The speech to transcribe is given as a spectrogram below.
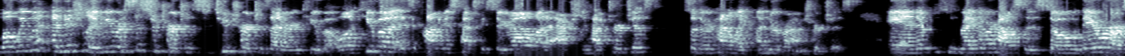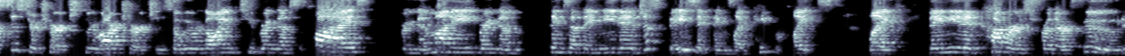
Well, we went initially, we were sister churches to two churches that are in Cuba. Well, Cuba is a communist country, so you're not allowed to actually have churches. So they're kind of like underground churches. And they're just in regular houses. So they were our sister church through our church. And so we were going to bring them supplies, bring them money, bring them things that they needed, just basic things like paper plates. Like they needed covers for their food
